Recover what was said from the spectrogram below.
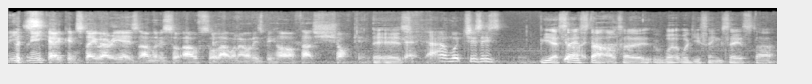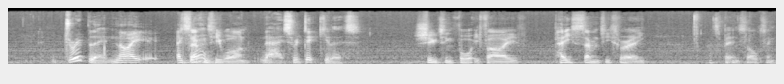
one. Nico can stay where he is. I'm going to sort. I'll sort that one out on his behalf. That's shocking. It is. How much is his Yeah, say a start. I'll tell you. What, what do you think? Say a start. dribbling? Like, again? 71. Nah, it's ridiculous. Shooting 45. Pace 73. That's a bit insulting.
